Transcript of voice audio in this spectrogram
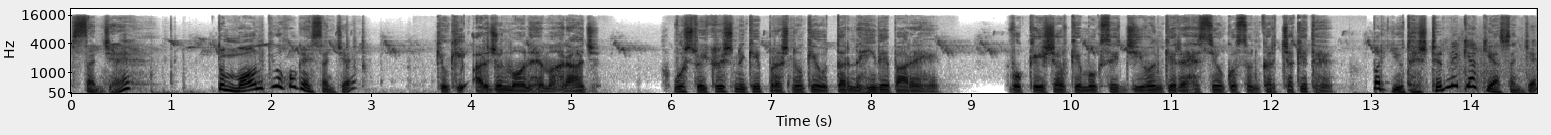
संजय? तुम मौन क्यों हो गए संजय? क्योंकि अर्जुन मौन है महाराज। वो श्री कृष्ण के प्रश्नों के उत्तर नहीं दे पा रहे हैं। वो केशव के मुख से जीवन के रहस्यों को सुनकर चकित हैं। पर युधिष्ठिर ने क्या किया संजय?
